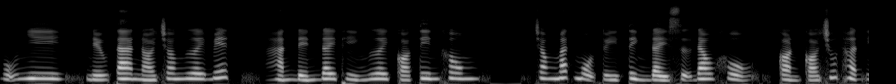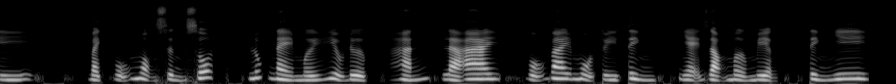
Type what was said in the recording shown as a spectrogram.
Vũ Nhi, nếu ta nói cho ngươi biết, hắn đến đây thì ngươi có tin không? Trong mắt mộ túy tình đầy sự đau khổ, còn có chút hận ý. Bạch Vũ Mộng sừng sốt, lúc này mới hiểu được, hắn là ai? Vỗ vai mộ túy tình, nhẹ giọng mở miệng, tình nhi,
